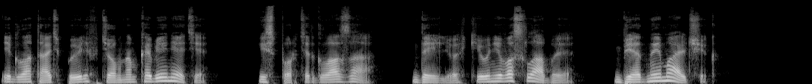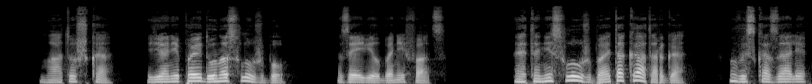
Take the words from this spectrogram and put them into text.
и глотать пыль в темном кабинете. Испортит глаза, да и легкие у него слабые. Бедный мальчик. «Матушка, я не пойду на службу», — заявил Бонифац. «Это не служба, это каторга. Вы сказали,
